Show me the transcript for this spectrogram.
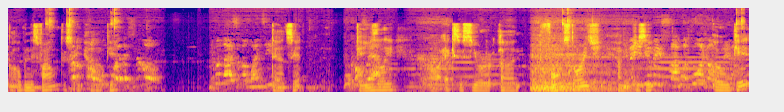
go open this file to see uh, okay. That's it. Can easily uh, access your uh, phone storage on your PC okay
